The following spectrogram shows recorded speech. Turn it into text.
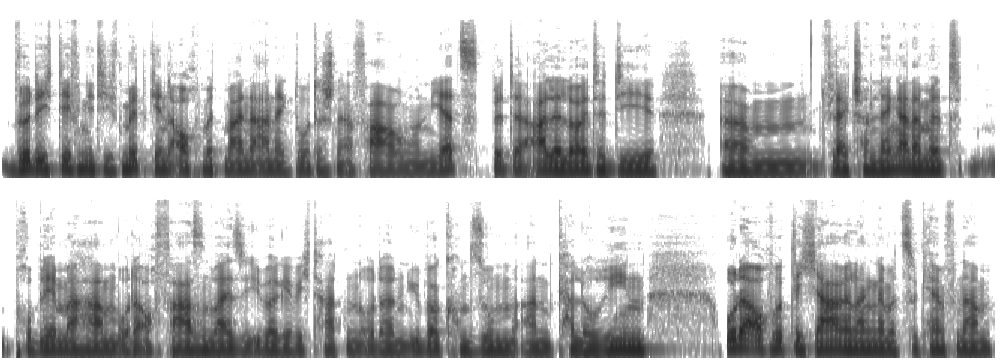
würde ich definitiv mitgehen, auch mit meiner anekdotischen Erfahrung. Und jetzt bitte alle Leute, die ähm, vielleicht schon länger damit Probleme haben oder auch phasenweise Übergewicht hatten oder einen Überkonsum an Kalorien oder auch wirklich jahrelang damit zu kämpfen haben,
